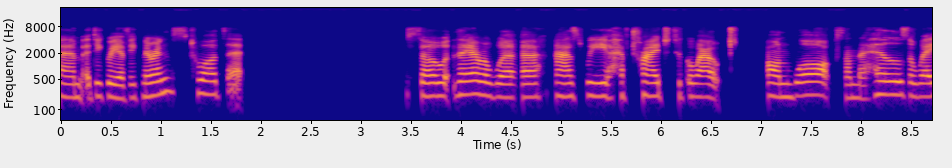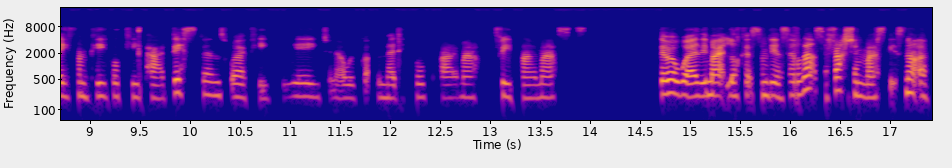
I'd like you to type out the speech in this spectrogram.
um, a degree of ignorance towards it. So they're aware as we have tried to go out on walks on the hills away from people, keep our distance, wear PPE. You know, we've got the medical ply mask, three ply masks. They're aware they might look at somebody and say, "Well, that's a fashion mask. It's not a,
